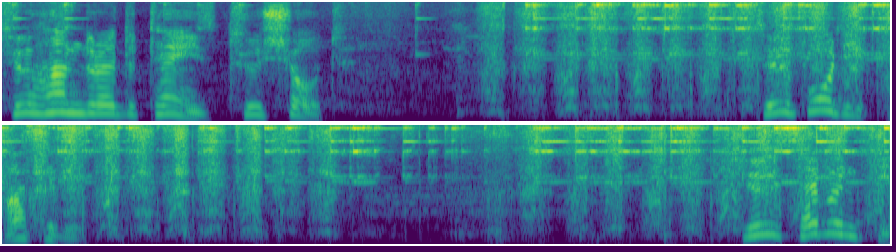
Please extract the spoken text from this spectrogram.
210 is too short. 240 possible. 270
